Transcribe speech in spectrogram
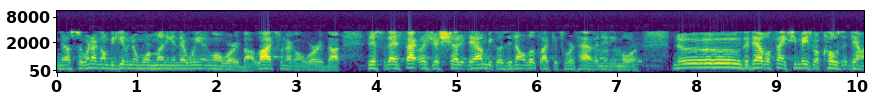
You know, so we're not going to be giving no more money in there. We ain't going to worry about lights. We're not going to worry about this or that. In fact, let's just shut it down because it don't look like it's worth having anymore. No, the devil thinks you may as well close it down.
